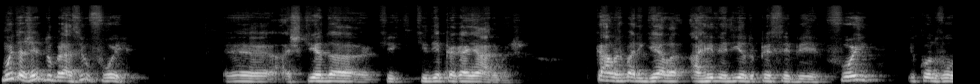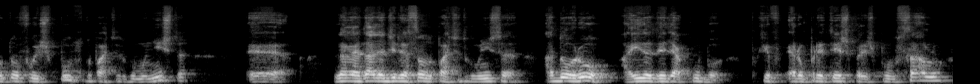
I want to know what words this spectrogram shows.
Muita gente do Brasil foi. É, a esquerda que queria pegar em armas. Carlos Marighella, a revelia do PCB, foi, e quando voltou foi expulso do Partido Comunista. É, na verdade, a direção do Partido Comunista adorou a ida dele a Cuba, porque era um pretexto para expulsá-lo,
